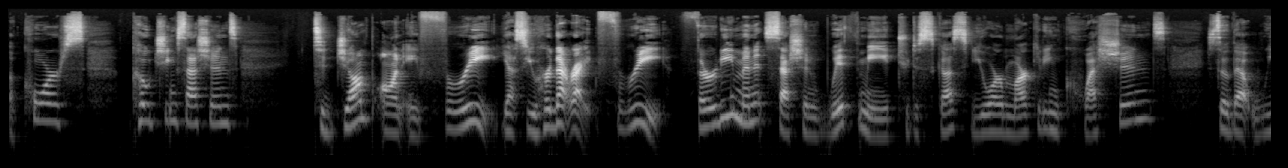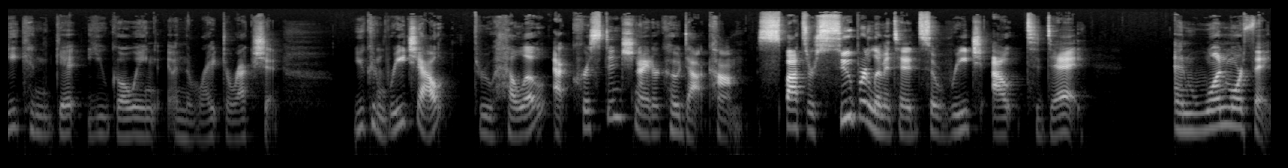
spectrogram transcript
a course, coaching sessions, to jump on a free, yes, you heard that right, free 30 minute session with me to discuss your marketing questions so that we can get you going in the right direction. You can reach out through hello at kristenschneiderco.com. Spots are super limited, so reach out today. And one more thing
